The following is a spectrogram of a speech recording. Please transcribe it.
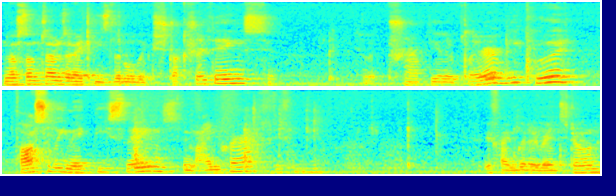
You know, sometimes I make these little like structure things to like, trap the other player. We could possibly make these things in Minecraft if if I'm good at redstone.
